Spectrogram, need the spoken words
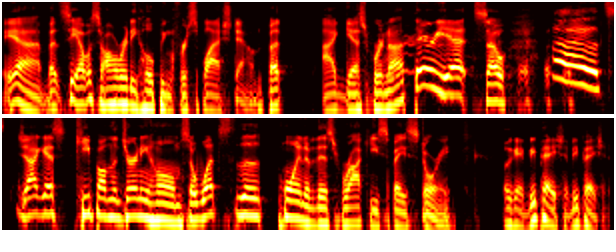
Yeah, but see, I was already hoping for splashdown, but I guess we're not there yet. So uh, let's, I guess, keep on the journey home. So, what's the point of this rocky space story? Okay, be patient. Be patient.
